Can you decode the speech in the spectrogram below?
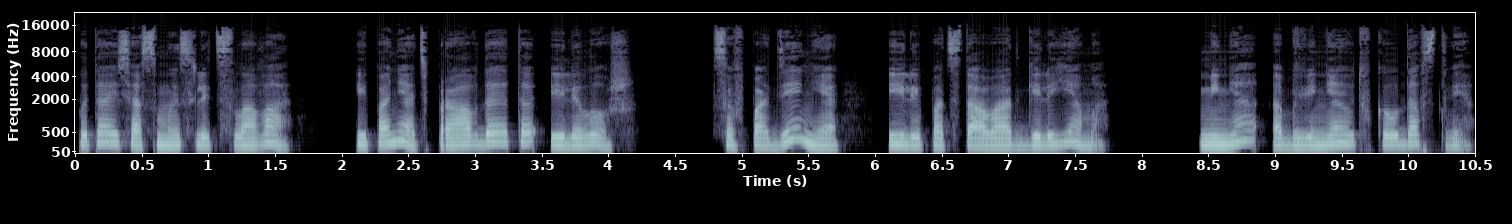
пытаясь осмыслить слова и понять, правда это или ложь. Совпадение или подстава от Гильема. Меня обвиняют в колдовстве.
